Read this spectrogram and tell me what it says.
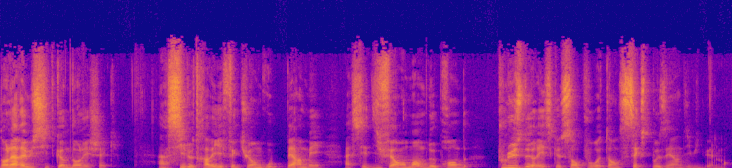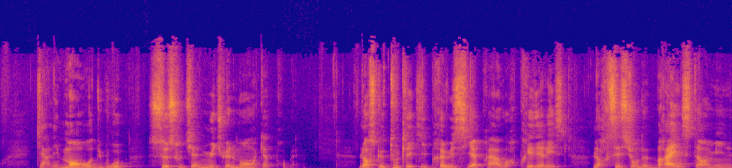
dans la réussite comme dans l'échec. Ainsi, le travail effectué en groupe permet à ses différents membres de prendre plus de risques sans pour autant s'exposer individuellement, car les membres du groupe se soutiennent mutuellement en cas de problème. Lorsque toute l'équipe réussit après avoir pris des risques, leurs sessions de brainstorming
